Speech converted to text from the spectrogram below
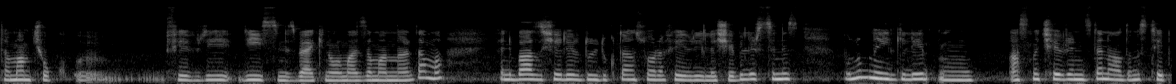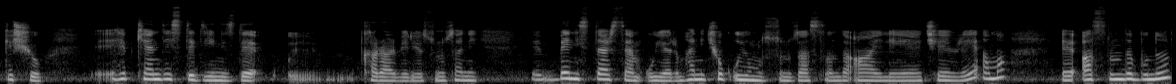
tamam çok e, fevri değilsiniz belki normal zamanlarda ama hani bazı şeyleri duyduktan sonra fevrileşebilirsiniz. Bununla ilgili aslında çevrenizden aldığınız tepki şu. Hep kendi istediğinizde karar veriyorsunuz. Hani e, ben istersem uyarım. Hani çok uyumlusunuz aslında aileye, çevreye ama e, aslında bunu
